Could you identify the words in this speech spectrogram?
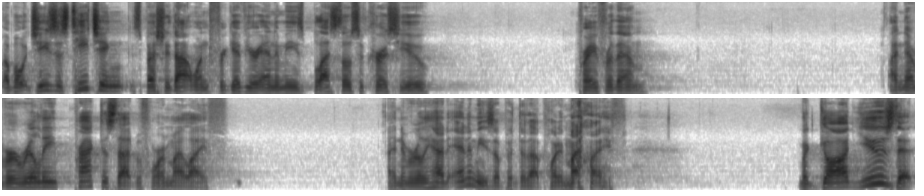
about Jesus teaching, especially that one, forgive your enemies, bless those who curse you, pray for them. I never really practiced that before in my life. I never really had enemies up until that point in my life. But God used it.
